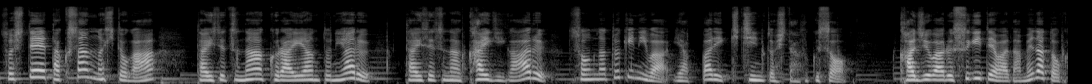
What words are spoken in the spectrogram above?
そして、たくさんの人が大切なクライアントにある、大切な会議がある、そんな時にはやっぱりきちんとした服装、カジュアルすぎてはダメだと考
